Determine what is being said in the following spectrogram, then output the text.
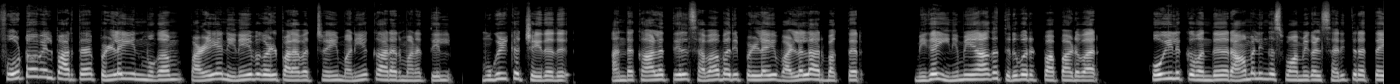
போட்டோவில் பார்த்த பிள்ளையின் முகம் பழைய நினைவுகள் பலவற்றை மணியக்காரர் மனத்தில் முகிழ்க்கச் செய்தது. அந்த காலத்தில் சபாபதி பிள்ளை வள்ளலார் பக்தர் மிக இனிமையாக திருவருட்பா பாடுவார் கோயிலுக்கு வந்து ராமலிங்க சுவாமிகள் சரித்திரத்தை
